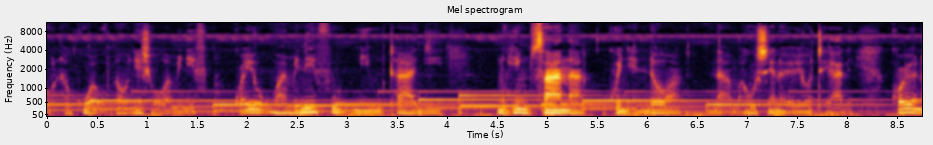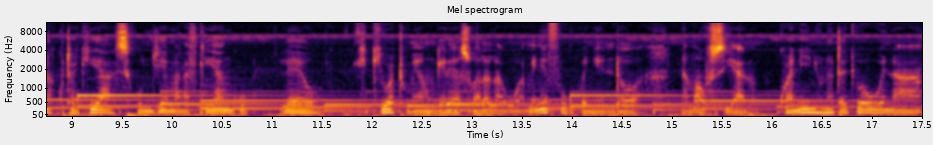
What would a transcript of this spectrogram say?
unakuwa unaonyesha uaminifu. Kwa hiyo uaminifu ni mtaji muhimu sana kwenye ndoa na mahusiano yoyote yale. Kwa hiyo nakutakia siku njema rafiki yangu leo ikiwa tumeongelea swala la uaminifu kwenye ndoa na mahusiano. Kwa nini unatakiwa uwe na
